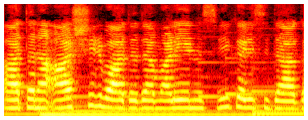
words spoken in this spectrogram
ಆತನ ಆಶೀರ್ವಾದದ ಮಳೆಯನ್ನು ಸ್ವೀಕರಿಸಿದಾಗ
